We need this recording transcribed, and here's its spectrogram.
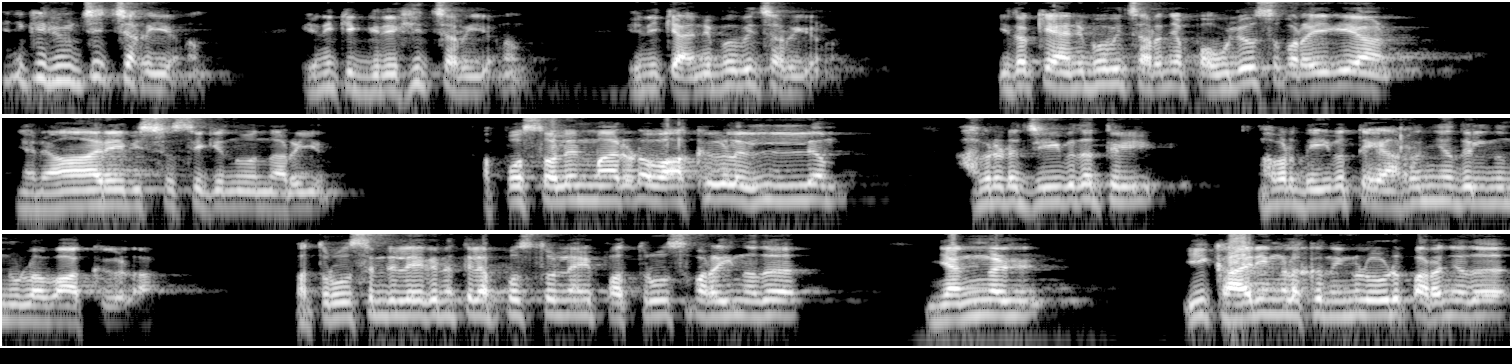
എനിക്ക് രുചിച്ചറിയണം. എനിക്ക് ഗ്രഹിച്ചറിയണം. എനിക്ക് അനുഭവിച്ചറിയണം. ഇതൊക്കെ അനുഭവിച്ചറിഞ്ഞ പൗലോസ് പറയുകയാണ് ഞാൻ ആരെ വിശ്വസിക്കുന്നു എന്നറിയുന്നു അപ്പോസ്തലന്മാരുടെ വാക്കുകളെല്ലാം അവരുടെ ജീവിതത്തിൽ അവർ ദൈവത്തെ അറിഞ്ഞതിൽ നിന്നുള്ള വാക്കുകളാണ്. പത്രോസിന്റെ ലേഖനത്തിൽ അപ്പോസ്തലനായി പത്രോസ് പറയുന്നത് ഞങ്ങൾ ഈ കാര്യങ്ങളൊക്കെ നിങ്ങളോട് പറഞ്ഞത്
